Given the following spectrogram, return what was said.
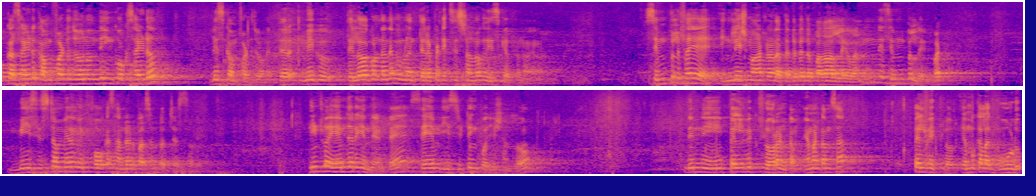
ఒక్క సైడ్ కంఫర్ట్ జోన్ ఉంది ఇంకొక సైడ్ డిస్కంఫర్ట్ జోన్ తెర మీకు తెలియకుండానే మిమ్మల్ని థెరపెటిక్ సిస్టంలోకి తీసుకెళ్తున్నాను నేను. సింప్లిఫై ఇంగ్లీష్ మాట్లాడ పెద్ద పెద్ద పదాలు లేవు అన్నీ సింపుల్ బట్ మీ సిస్టమ్ మీద మీకు ఫోకస్ హండ్రెడ్ పర్సెంట్ వచ్చేస్తుంది. దీంట్లో ఏం జరిగింది అంటే సేమ్ ఈ సిట్టింగ్ పొజిషన్లో దీన్ని పెల్విక్ ఫ్లోర్ అంటాం. ఏమంటాం సార్? పెల్విక్ ఫ్లోర్ ఎముకల గూడు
